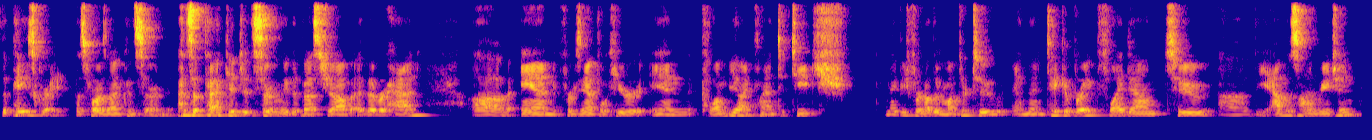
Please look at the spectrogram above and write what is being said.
the pay is great as far as I'm concerned. As a package, it's certainly the best job I've ever had. Uh, and for example, here in Colombia, I plan to teach maybe for another month or two and then take a break, fly down to uh, the Amazon region,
